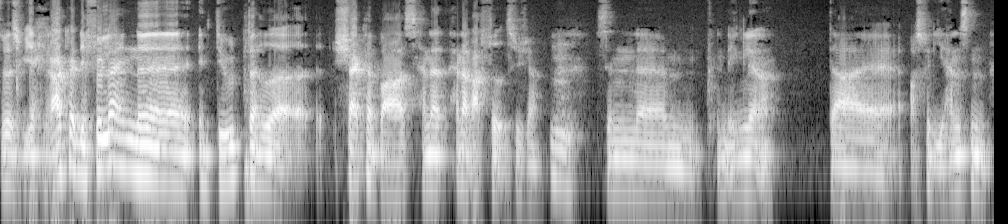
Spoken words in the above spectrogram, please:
det ved jeg, jeg kan ret godt, jeg følger en, uh, en dude, der hedder Shaka Bars. Han er, han er ret fed, synes jeg. Mm. Sådan øhm, en englænder, der øh, også fordi han sådan,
